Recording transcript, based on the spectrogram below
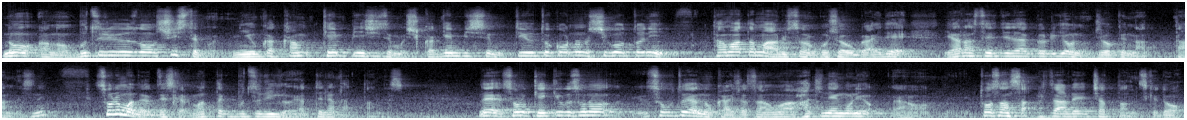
のあの物流のシステム入荷検品システム出荷検品システムっていうところの仕事にたまたまある人のご紹介でやらせていただけるような状況になったんですね。それまではですから全く物流業やってなかったんです。でその結局そのソフトウェアの会社さんは8年後にあの倒産されちゃったんですけど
